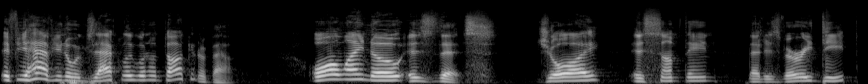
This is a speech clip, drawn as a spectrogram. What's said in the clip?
If you have, you know exactly what I'm talking about. All I know is this joy is something that is very deep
